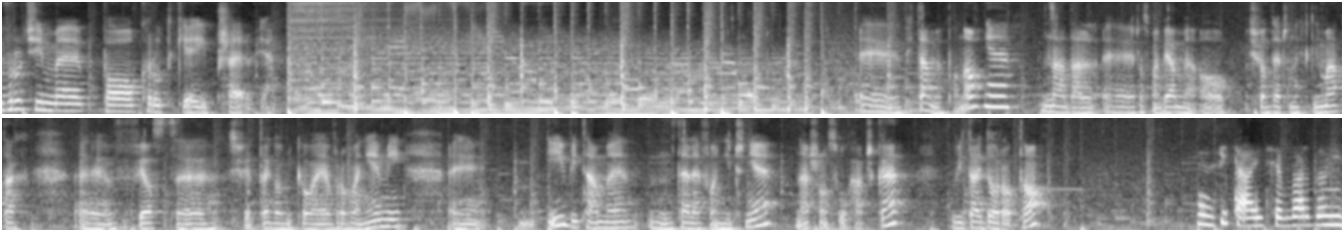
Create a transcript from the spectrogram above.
wrócimy po krótkiej przerwie. Witamy ponownie. Nadal rozmawiamy o świątecznych klimatach w wiosce Świętego Mikołaja w Rowaniemi i witamy telefonicznie naszą słuchaczkę. Witaj Doroto. Witajcie, bardzo mi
